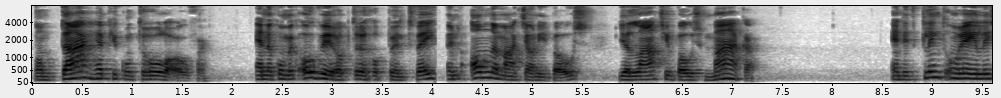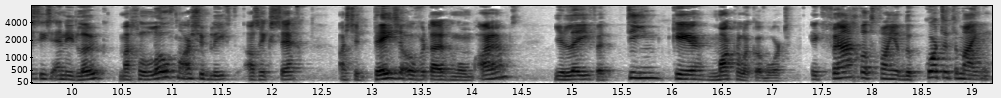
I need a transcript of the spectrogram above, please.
Want daar heb je controle over. En dan kom ik ook weer op terug op punt 2. Een ander maakt jou niet boos, je laat je boos maken. En dit klinkt onrealistisch en niet leuk, maar geloof me alsjeblieft als ik zeg, als je deze overtuiging omarmt, je leven 10 keer makkelijker wordt. Ik vraag wat van je op de korte termijn om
